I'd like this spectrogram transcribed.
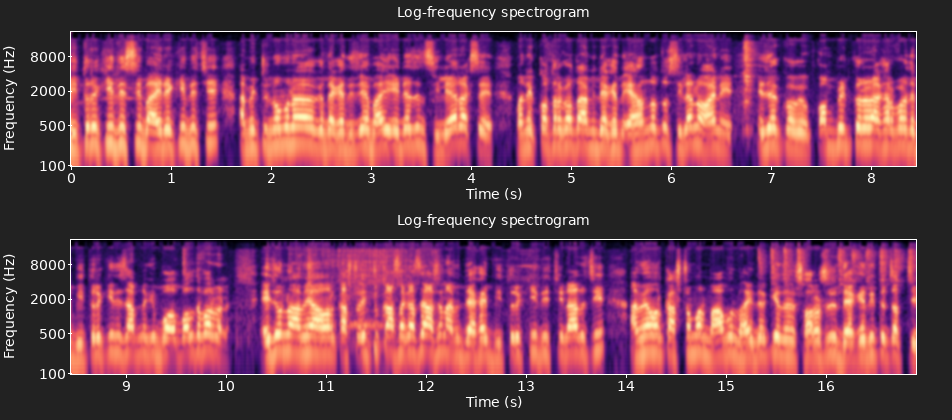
ভিতরে কি দিচ্ছি, বাইরে কি দিচ্ছি, আমি একটু নমুনা দেখা দিচ্ছি। ভাই, এটা যেন সিলিয়া রাখছে মানে কথার কথা আমি দেখে। এখনও তো সিলানো হয়নি। এই যে কমপ্লিট করে রাখার পরে ভিতরে কি দিচ্ছি, আপনি কি বলতে পারবেন? এই জন্য আমি আমার কাস্টমার একটু কাছাকাছি আসেন, আমি দেখাই ভিতরে কি দিচ্ছি, না দিচ্ছি। আমি আমার কাস্টমার মাহবুল ভাইদেরকে সরাসরি দেখে দিতে চাচ্ছি।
